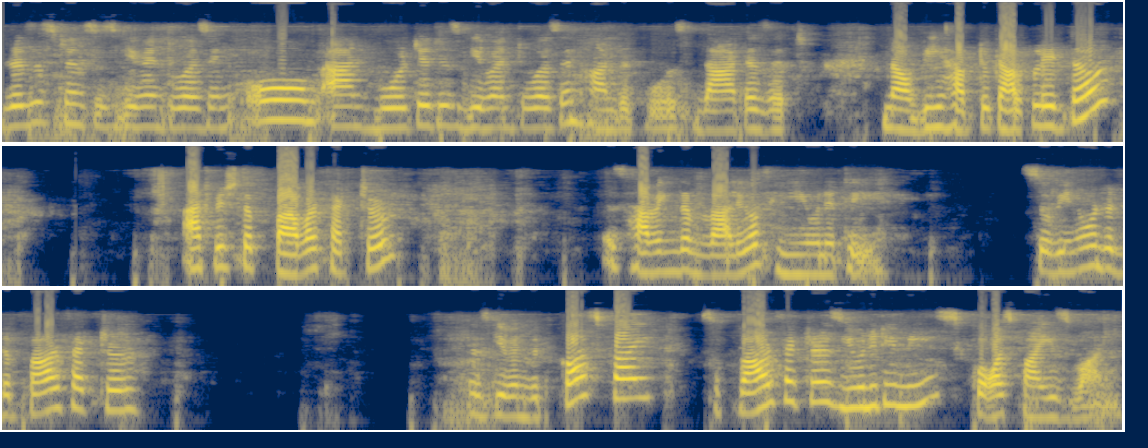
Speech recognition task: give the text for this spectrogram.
resistance is given to us in ohm and voltage is given to us in 100 volts. That is it. Now we have to calculate the at which the power factor is having the value of unity. So we know that the power factor is given with cos phi. So power factor is unity means cos phi is 1.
